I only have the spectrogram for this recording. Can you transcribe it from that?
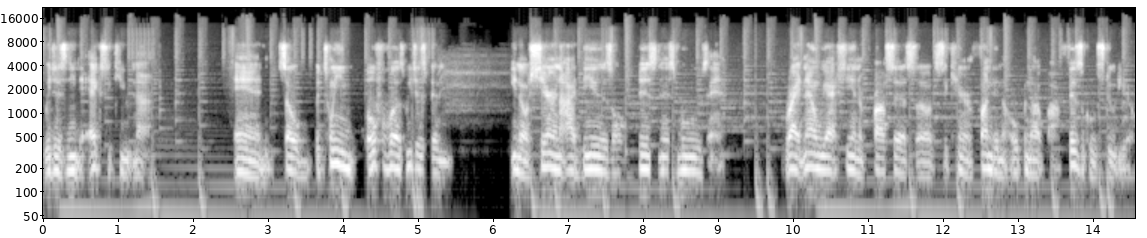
We just need to execute now. And so between both of us, we just been, you know, sharing ideas on business moves. And right now we're actually in the process of securing funding to open up our physical studio.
